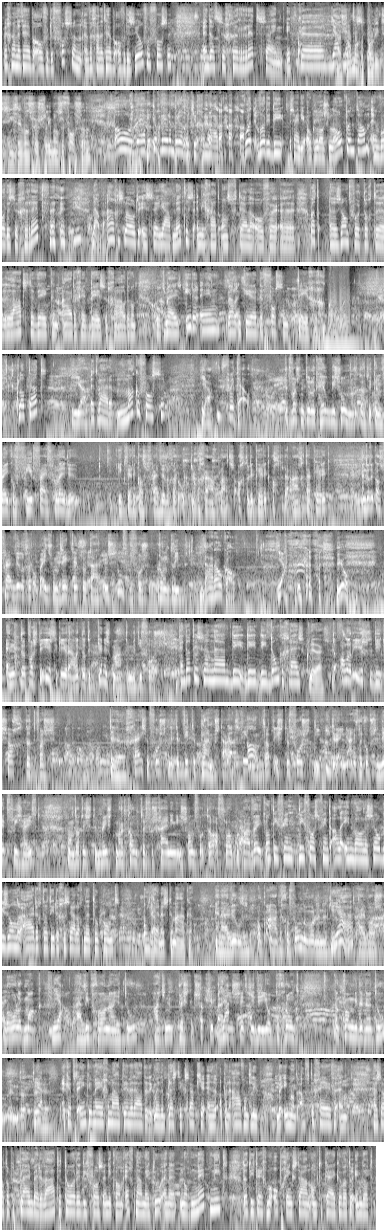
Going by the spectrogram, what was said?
We gaan het hebben over de vossen. En we gaan het hebben over de zilvervossen. En dat ze gered zijn. Ik, uh, ja, nou, sommige politici zijn wel zo slim als een vos, hoor. Oh, we hebben toch weer een bruggetje gemaakt. Worden, worden die, zijn die ook loslopend dan? En worden ze gered? nou, aangesloten is uh, Jaap Mettes. En die gaat ons vertellen over uh, wat Zandvoort toch de laatste weken aardig heeft bezig gehouden. Want volgens mij is iedereen wel een keer de vossen tegengekomen. Klopt dat? Ja. Het waren makkenvossen. Ja. Vertel. Het was natuurlijk heel bijzonder dat ik een week of vier, vijf geleden... Ik werk als vrijwilliger op de begraafplaats achter de kerk, achter de Agatha-kerk. En dat ik als vrijwilliger opeens ontdekte dat daar een zilvervos rondliep. Daar ook al? Ja. Joh. En dat was de eerste keer eigenlijk dat ik kennis maakte met die vos. En dat is een, uh, die, die, die donkergrijze kleur? De allereerste die ik zag, dat was de grijze vos met de witte pluimstaart. Oh. Want dat is de vos die iedereen eigenlijk op zijn netvlies heeft. Want dat is de meest markante verschijning in Zandvoort de afgelopen paar weken. Want die, vindt, die vos vindt alle inwoners zo bijzonder aardig... dat hij er gezellig naartoe komt om ja. kennis te maken. En hij wilde ook aardig gevonden worden natuurlijk. Ja. Hij was behoorlijk mak. Ja. Hij liep gewoon naar je toe. Had je een plastic zakje bij Ja. je, zet je die op de grond. Dan kwam je er naartoe. En dat, Ja, eh, ik heb het één keer meegemaakt inderdaad... dat ik met een plastic zakje eh, op een avond liep om bij iemand af te geven. En hij zat op het plein bij de watertoren, die vos... en die kwam echt naar mij toe. En het nog net niet dat hij tegen me op ging staan... om te kijken wat er in dat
